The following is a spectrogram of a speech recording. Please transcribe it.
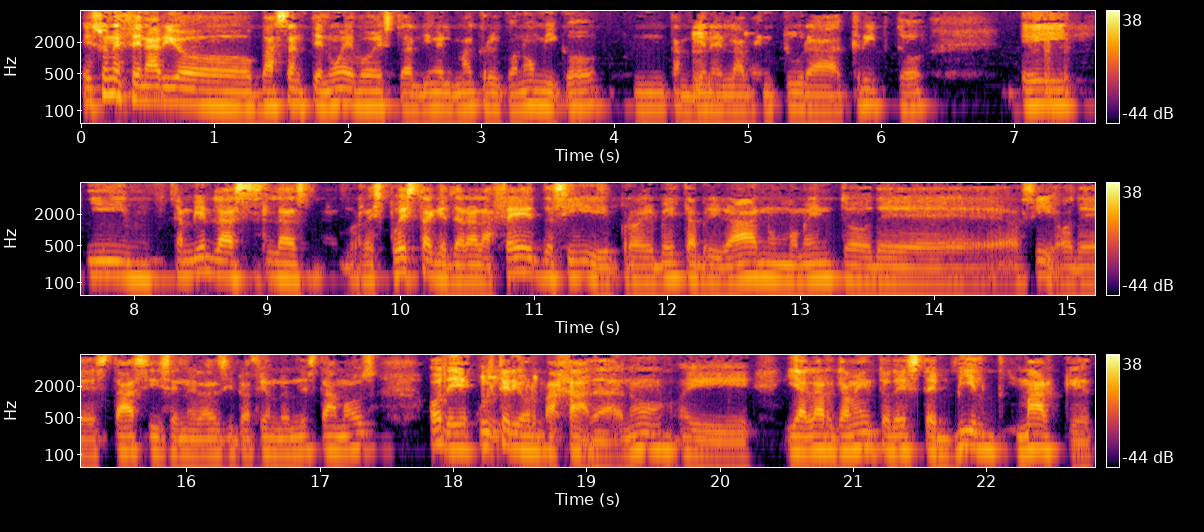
Es un escenario bastante nuevo esto al nivel macroeconómico, mm, también en la aventura cripto. Eh, y también las, las respuestas que dará la Fed, sí, probablemente abrirán un momento de, sí, o de estasis en la situación donde estamos, o de ulterior bajada, ¿no? Y, y alargamiento de este build market,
